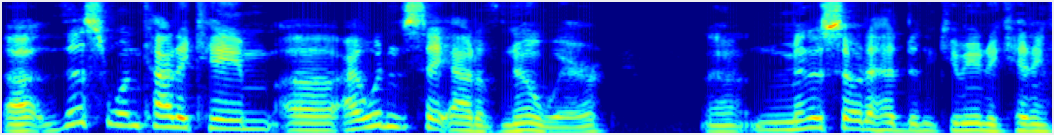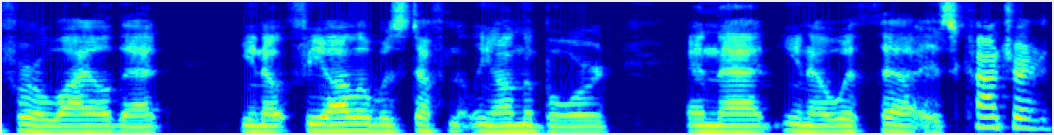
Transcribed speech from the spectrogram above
uh, this one kind of came, uh, I wouldn't say out of nowhere. Uh, Minnesota had been communicating for a while that, you know, Fiala was definitely on the board and that, you know, with uh, his contract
